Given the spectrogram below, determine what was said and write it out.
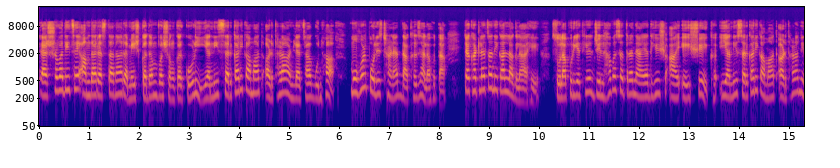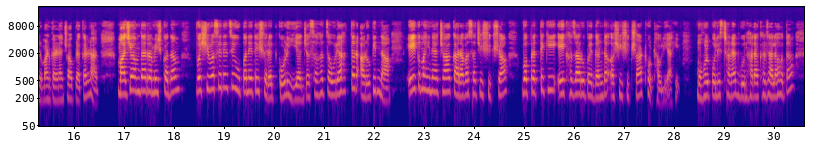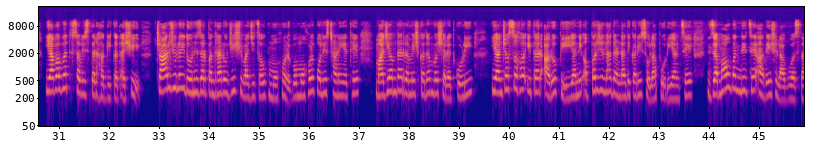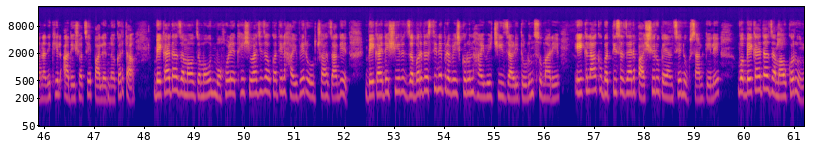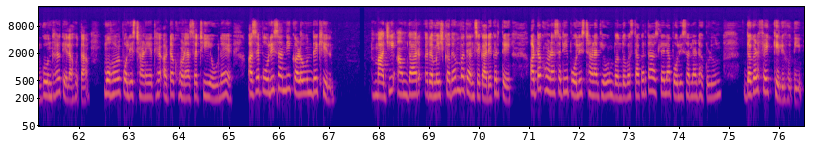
राष्ट्रवादीचे आमदार असताना रमेश कदम व शंकर कोळी यांनी सरकारी कामात अडथळा आणल्याचा गुन्हा मोहोळ पोलीस ठाण्यात दाखल झाला होता. त्या खटल्याचा निकाल लागला आहे. सोलापूर येथील जिल्हा व सत्र न्यायाधीश आय. ए. शेख यांनी सरकारी कामात अडथळा निर्माण करण्याच्या प्रकरणात माजी आमदार रमेश कदम व शिवसेनेचे उपनेते शरद कोळी यांच्यासह चौऱ्याहत्तर आरोपींना एक महिन्याच्या कारावासाची शिक्षा व प्रत्येकी एक हजार रुपये दंड अशी शिक्षा ठोठावली आहे. मोहोळ पोलीस ठाण्यात गुन्हा दाखल झाला होता. याबाबत सविस्तर हकीकत अशी चार जुलै दोन हजार पंधरा रोजी शिवाजी चौक मोहोळ व मोहोळ पोलीस ठाणे येथे माजी आमदार रमेश कदम व शरद कोळी यांच्यासह इतर आरोपी यांनी अप्पर जिल्हा दंडाधिकारी सोलापूर यांचे जमावबंदीचे आदेश लागू असताना देखील आदेशाचे पालन न करता बेकायदा जमाव जमवून मोहोळ येथे शिवाजी चौकातील हायवे रोडच्या जागेत बेकायदेशीर जबरदस्तीने प्रवेश करून हायवेची जाळी तोडून सुमारे एक लाख बत्तीस हजार पाचशे रुपयांचे नुकसान केले व बेकायदा जमाव करून गोंधळ केला होता. मोहोळ पोलीस ठाणे येथे अटक होण्यासाठी येऊ नये असे पोलिसांनी कळवून देखील माजी आमदार रमेश कदम व त्यांचे कार्यकर्ते अटक होण्यासाठी पोलीस ठाण्यात येऊन बंदोबस्ताकरता असलेल्या पोलिसांना ढकलून दगडफेक केली होती.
